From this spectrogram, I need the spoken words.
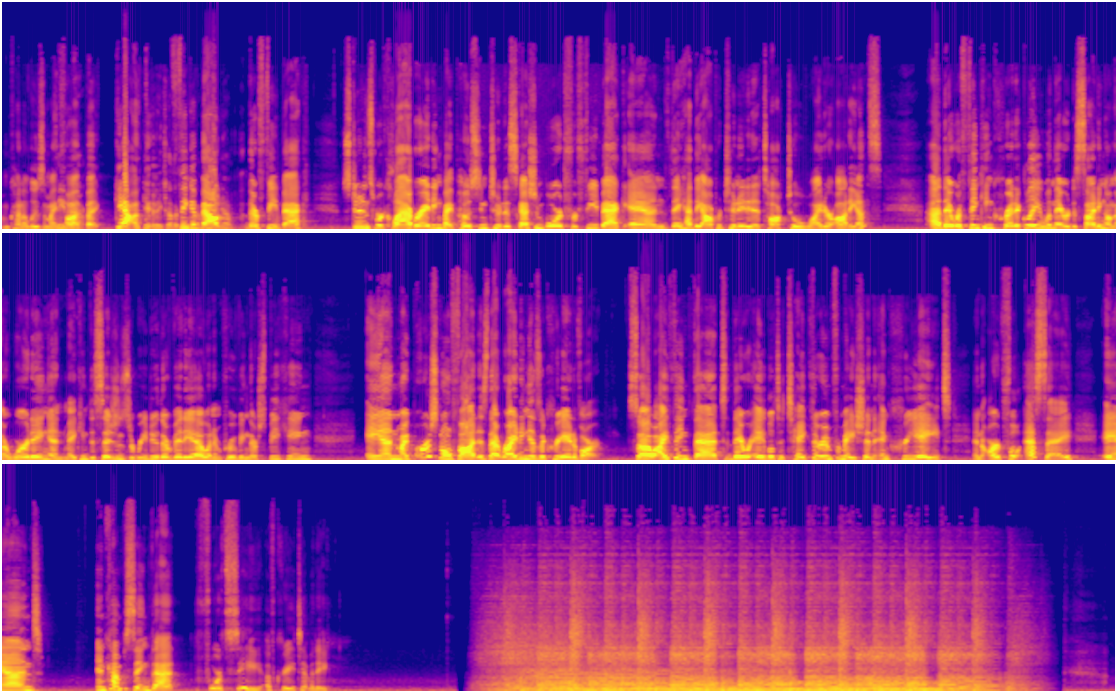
I'm kind of losing my Feedback. thought, but yeah, Giving each other think feedback, about yeah. their feedback. Students were collaborating by posting to a discussion board for feedback, and they had the opportunity to talk to a wider audience. Uh, they were thinking critically when they were deciding on their wording and making decisions to redo their video and improving their speaking. And my personal thought is that writing is a creative art. So I think that they were able to take their information and create an artful essay and encompassing that fourth C of creativity.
